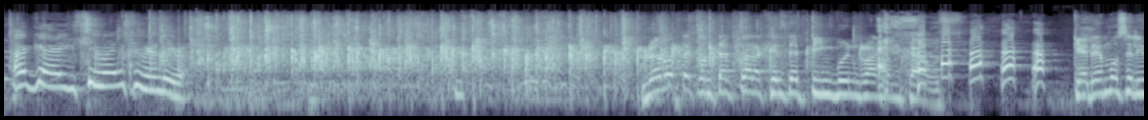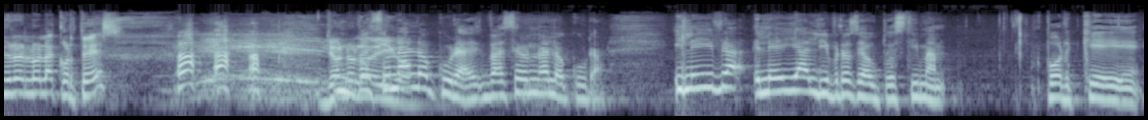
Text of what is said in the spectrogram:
Ok, sí, voy a escribir un libro. Luego te contacto a la gente de Penguin Random House. ¿Queremos el libro de Lola Cortés? Yo no lo pues digo. una locura, va a ser una locura. Y leía, leía libros de autoestima porque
